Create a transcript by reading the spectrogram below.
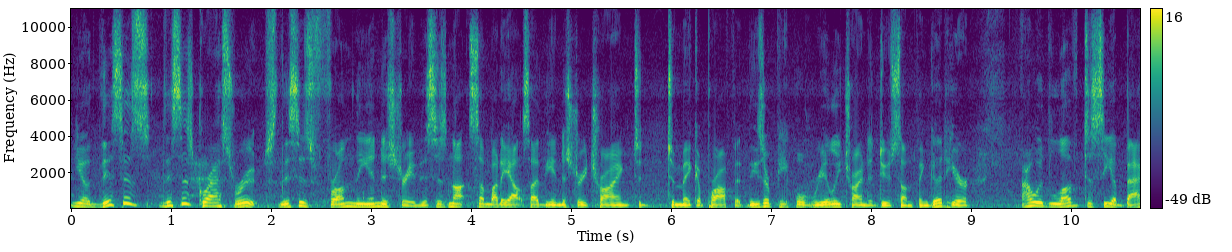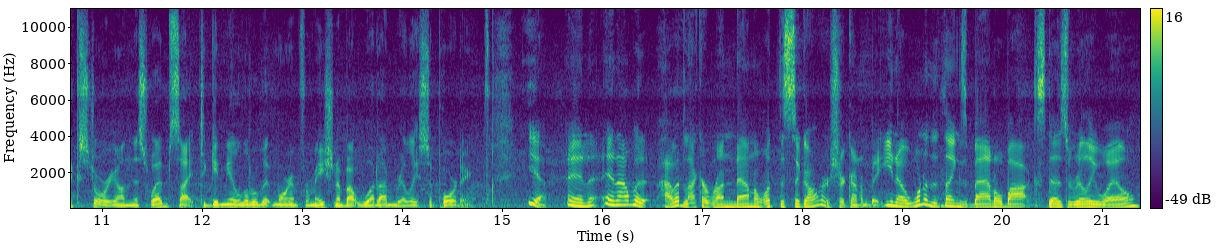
you know this is this is grassroots this is from the industry this is not somebody outside the industry trying to to make a profit these are people really trying to do something good here i would love to see a backstory on this website to give me a little bit more information about what i'm really supporting Yeah, and and I would I would like a rundown of what the cigars are going to be. You know, one of the things Battle Box does really well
